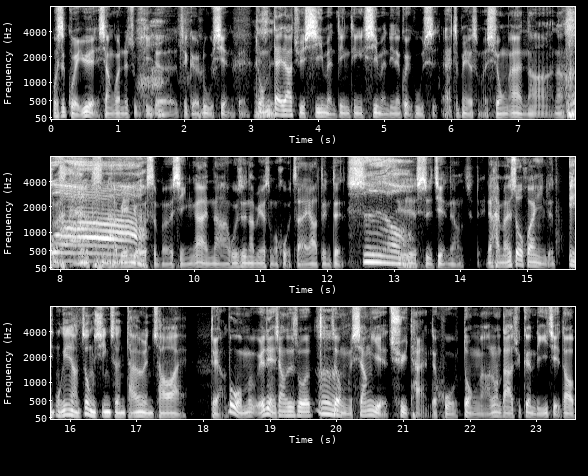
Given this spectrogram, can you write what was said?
或是鬼月相关的主题的这个路线，对，我们带大家去西门町听西门町的鬼故事。哎，这边有什么凶案啊？那那边有什么刑案啊？或是那边有什么火灾啊？等等，是哦，这些事件这样子，对，那还蛮受欢迎的。哎，我跟你讲，这种行程台湾人超爱。对啊，不，我们有点像是说这种乡野趣谈的活动啊，让大家去更理解到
